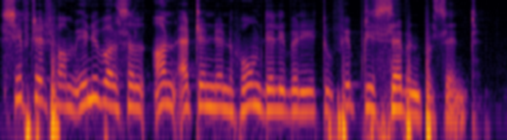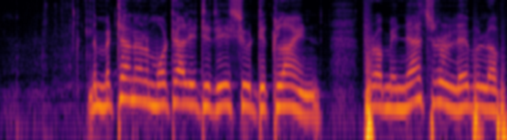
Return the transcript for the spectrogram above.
shifted from universal unattended home delivery to 57%. The maternal mortality ratio declined from a natural level of,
